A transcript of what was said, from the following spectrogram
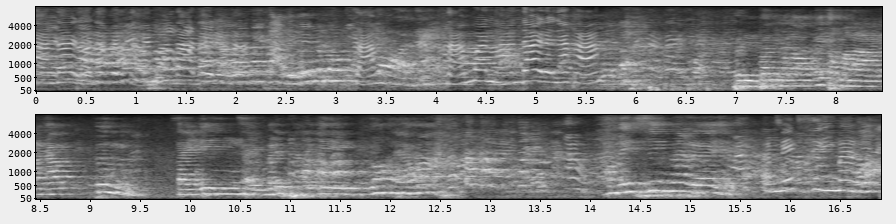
ทานได้เลยนะคะสามวันทานได้เลยสามสามวันทานได้เลยนะคะผลิตภัณฑ์ของเราไม่ธรรมดานะครับเพิ่งใส่ดินใส่เมล็ดพันธุ์ดินรอดแล้วอะ Amazing มากเลย Amazing มากเลย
